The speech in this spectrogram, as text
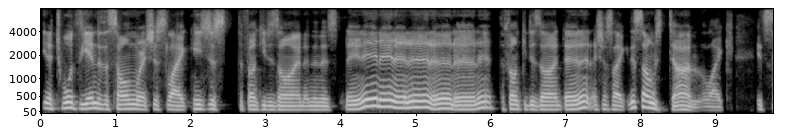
you know towards the end of the song where it's just like he's just the funky design, and then there's the funky design. It's just like this song's done. Like it's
